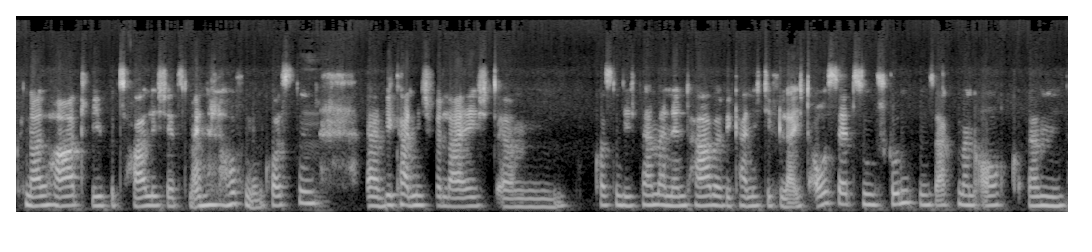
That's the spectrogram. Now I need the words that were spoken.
knallhart, wie bezahle ich jetzt meine laufenden Kosten? Äh, wie kann ich vielleicht ähm, Kosten, die ich permanent habe, wie kann ich die vielleicht aussetzen? Stunden, sagt man auch. Ähm,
